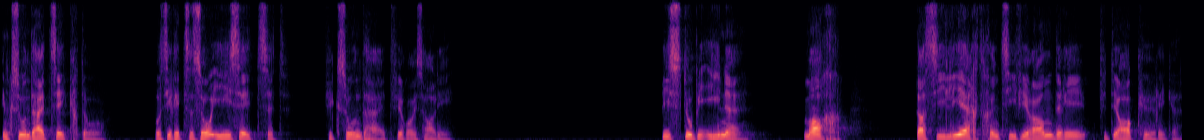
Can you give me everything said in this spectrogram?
im Gesundheitssektor, die sich jetzt so einsetzen für Gesundheit, für uns alle. Bist du bei ihnen? Mach, dass sie Licht können sein für andere, für die Angehörigen.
